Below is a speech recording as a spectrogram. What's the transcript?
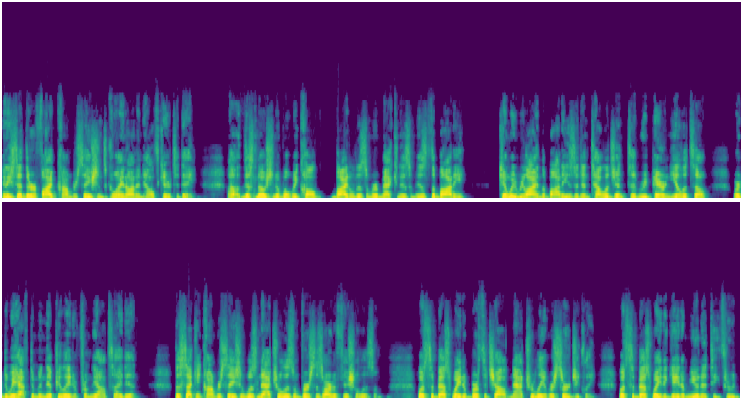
And he said there are five conversations going on in healthcare today uh, this notion of what we call vitalism or mechanism. Is the body, can we rely on the body? Is it intelligent to repair and heal itself? Or do we have to manipulate it from the outside in? The second conversation was naturalism versus artificialism. What's the best way to birth a child, naturally or surgically? What's the best way to gain immunity through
